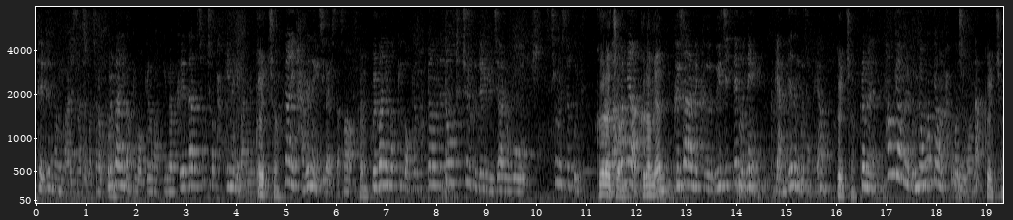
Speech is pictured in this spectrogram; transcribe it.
대표님 방금 말씀하신 것처럼 골반이 바뀌고 어깨가 바뀌면 그에 따라 척추가 바뀌는 게 맞는데 그렇죠. 회원이 다른 의지가 있어서 네. 골반이 바뀌고 어깨가 바뀌었는데도 척추를 그대로 유지하려고 힘을 쓰고 있거나 그렇죠. 하면 그러면 그 사람의 그 의지 때문에 그게 안 되는 거잖아요. 그렇죠. 그러면 환경을 운동 환경을 바꿔주거나 그렇죠.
